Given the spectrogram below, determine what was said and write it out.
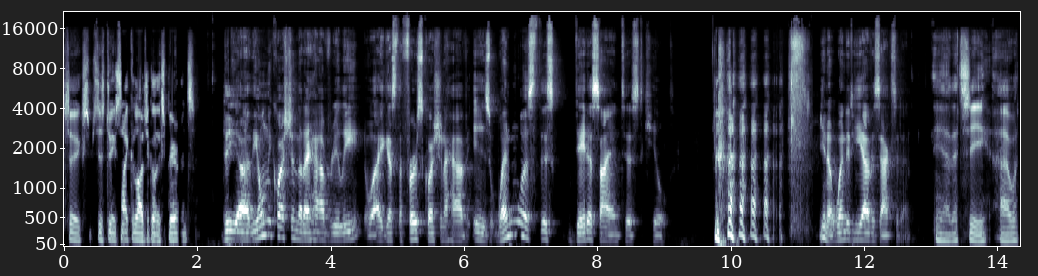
So just doing psychological experiments. The uh, the only question that I have really, well, I guess the first question I have is when was this data scientist killed? you know, when did he have his accident? Yeah, let's see. Uh, what,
